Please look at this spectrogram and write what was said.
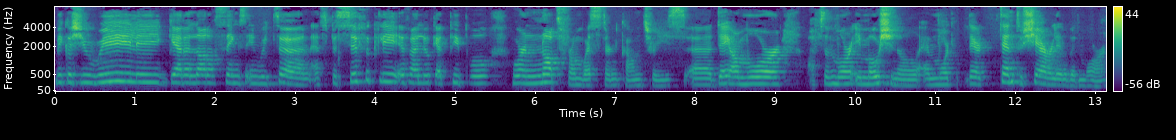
because you really get a lot of things in return. And specifically, if I look at people who are not from Western countries, uh, they are more often more emotional and more they tend to share a little bit more.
